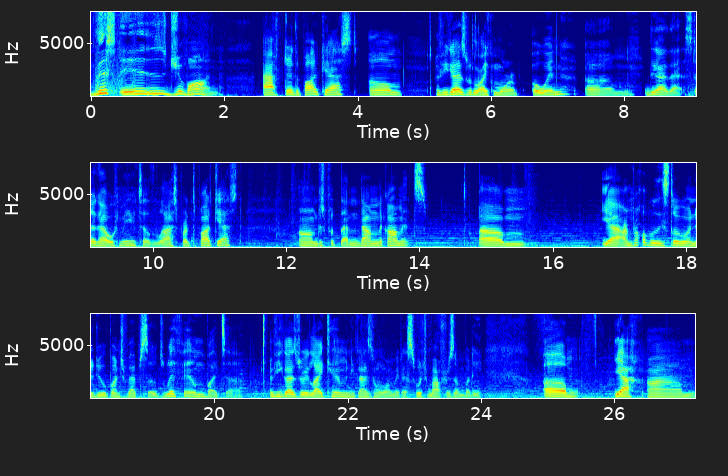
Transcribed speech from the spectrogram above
This is Javon. After the podcast, um, if you guys would like more of Owen, um, the guy that stuck out with me till the last part of the podcast, um, just put that in- down in the comments. Um, yeah, I'm probably still going to do a bunch of episodes with him, but uh, if you guys really like him and you guys don't want me to switch him out for somebody, Um, yeah. Um,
